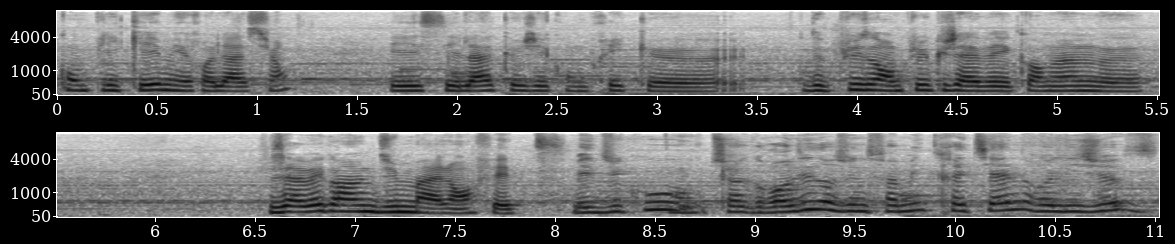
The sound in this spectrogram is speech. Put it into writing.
compliqué mes relations. Et c'est là que j'ai compris que de plus en plus que j'avais quand même, j'avais quand même du mal en fait. Mais du coup, tu as grandi dans une famille chrétienne, religieuse?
